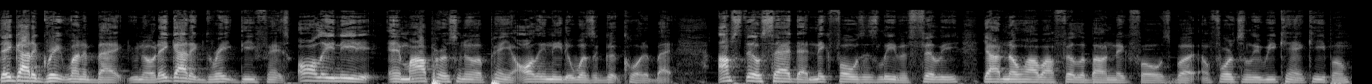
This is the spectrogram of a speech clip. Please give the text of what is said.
they got a great running back. You know, they got a great defense. All they needed, in my personal opinion, all they needed was a good quarterback. I'm still sad that Nick Foles is leaving Philly. Y'all know how I feel about Nick Foles, but unfortunately we can't keep him.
